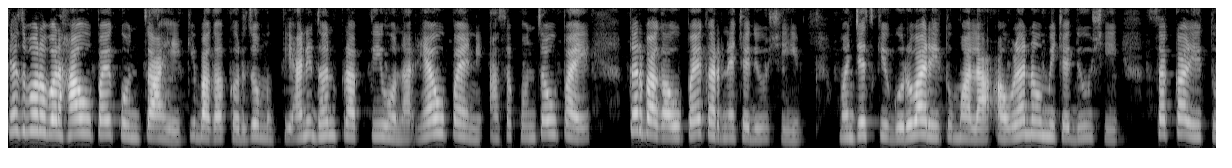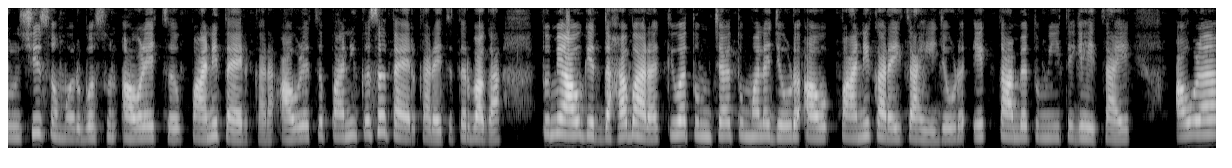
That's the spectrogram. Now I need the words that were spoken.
त्याचबरोबर हा उपाय कोणचा आहे की बघा कर्जमुक्ती आणि धनप्राप्ती होणार ह्या उपायाने असा कोणचा उपाय? आहे तर बघा उपाय करण्याच्या दिवशी म्हणजेच की गुरुवारी तुम्हाला आवळा नवमीच्या दिवशी सकाळी तुळशीसमोर बसून आवळ्याचं पाणी तयार करा. आवळ्याचं पाणी कसं तयार करायचं? तर बघा तुम्ही अवघे दहा बारा किंवा तुमच्या तुम्हाला जेवढं आव पाणी करायचं आहे जेवढं एक तांब्या तुम्ही इथे घ्यायचं आहे आवळा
